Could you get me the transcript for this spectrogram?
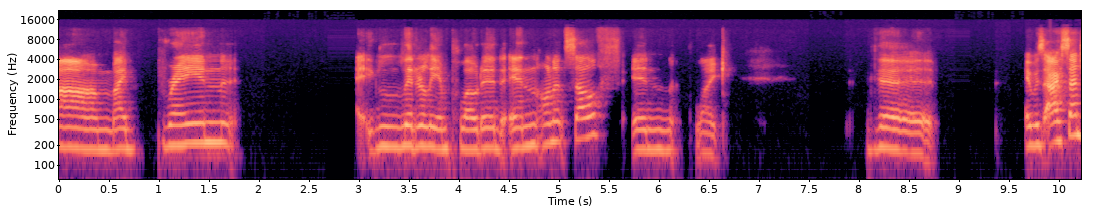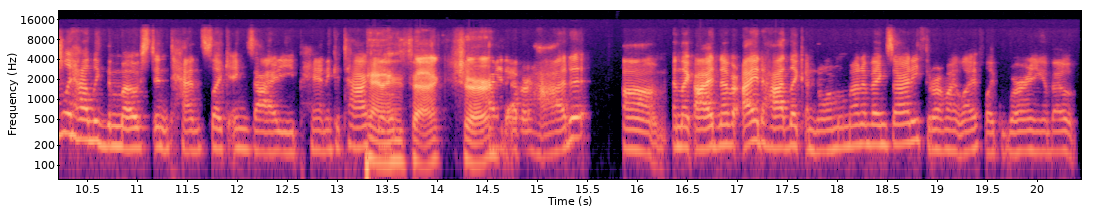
um my brain eh, literally imploded in on itself in like the it was I essentially had like the most intense like anxiety panic attack Panic attack. Sure. I had ever had um and like I had never I had had like a normal amount of anxiety throughout my life like worrying about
